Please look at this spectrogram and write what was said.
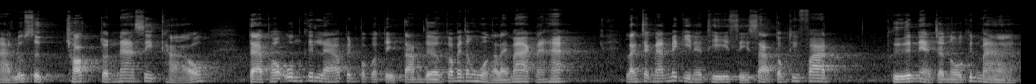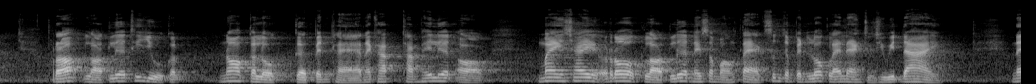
อาจรู้สึกช็อกจนหน้าซีดขาว แต่พออุ้มขึ้นแล้วเป็นปกติตามเดิมก็ไม่ต้องห่วงอะไรมากนะฮะ หลังจากนั้นไม่กี่นาทีศีรษะตรงที่ฟาดพื้นเนี่ยจะโนขึ้นมา เพราะหลอดเลือดที่อยู่นอกกระโหลกเกิดเป็นแผลนะครับทำให้เลือดออก ไม่ใช่โรคหลอดเลือดในสมองแตก ซึ่งจะเป็นโรคร้ายแรงถึงชีวิตได้ ใน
